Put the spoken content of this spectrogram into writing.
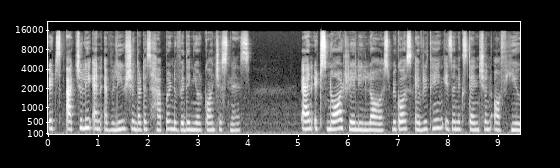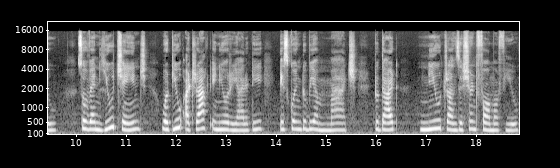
it's actually an evolution that has happened within your consciousness. And it's not really lost because everything is an extension of you. So when you change, what you attract in your reality is going to be a match to that new transitioned form of you.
